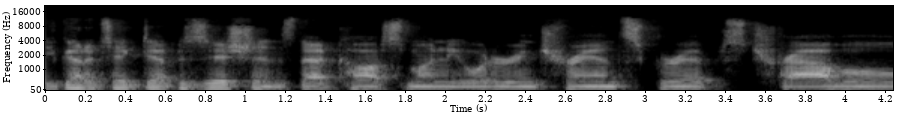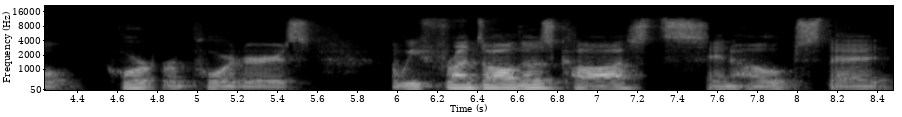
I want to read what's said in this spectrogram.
you've got to take depositions. That costs money. Ordering transcripts travel court reporters. We front all those costs in hopes that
